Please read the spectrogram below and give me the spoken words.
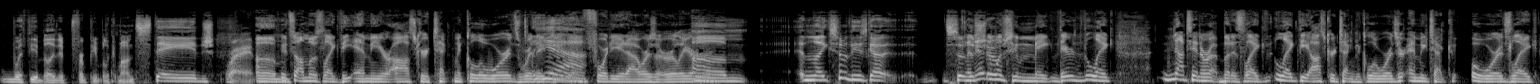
with the ability for people to come on stage. Um, it's almost like the Emmy or Oscar technical awards where they do Yeah. them 48 hours earlier. um, and like some of these guys, so the And they're the ones who make they're like not to interrupt, but it's like like the Oscar Technical Awards or Emmy Tech Awards, like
